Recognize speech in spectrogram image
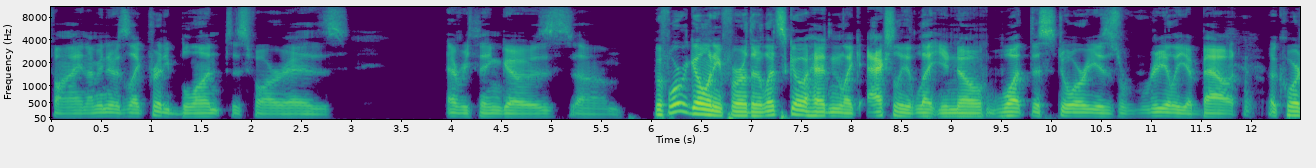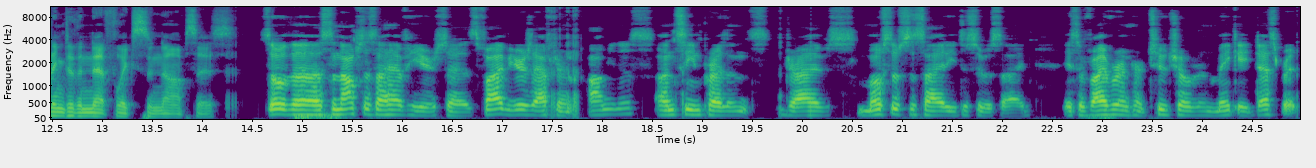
fine. I mean, it was like pretty blunt as far as everything goes. Um, before we go any further, let's go ahead and like actually let you know what the story is really about, according to the Netflix synopsis. So the synopsis I have here says five years after an ominous, unseen presence drives most of society to suicide, a survivor and her two children make a desperate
